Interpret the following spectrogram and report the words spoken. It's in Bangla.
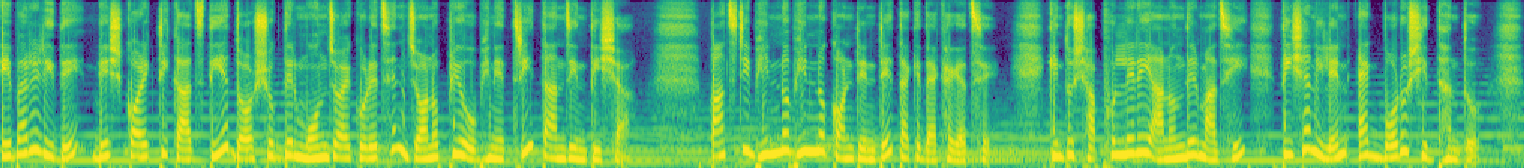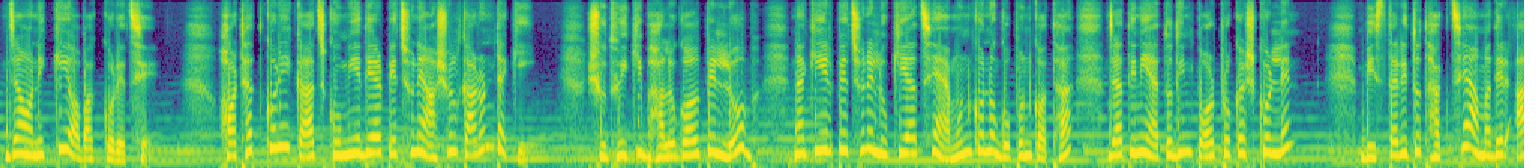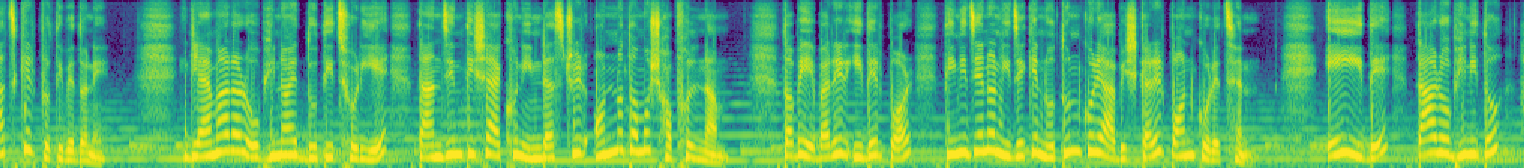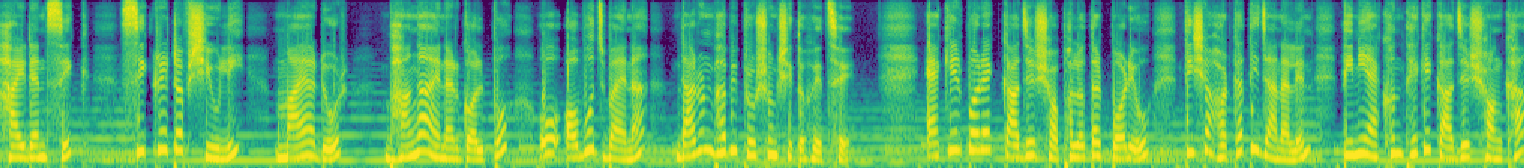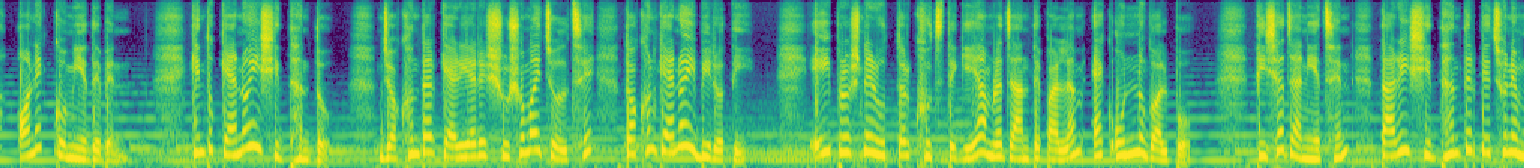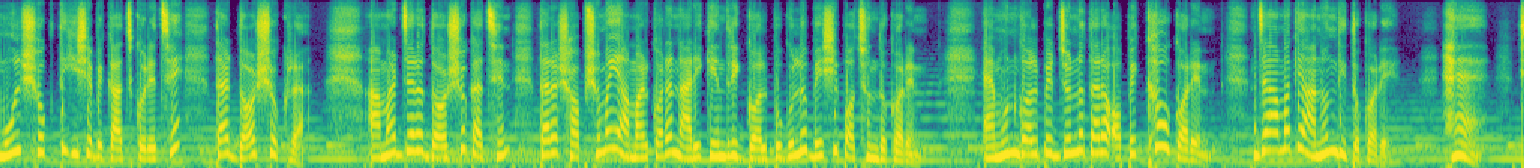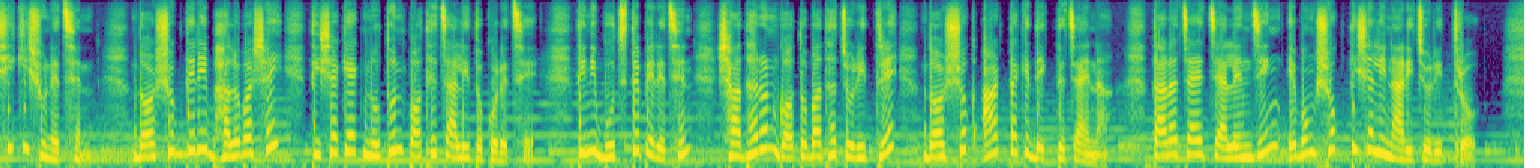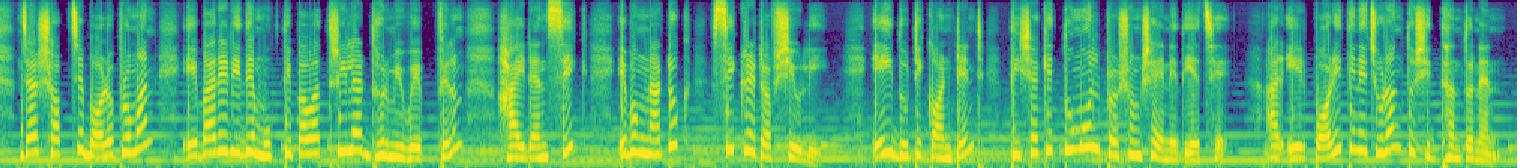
এবারের ঈদে বেশ কয়েকটি কাজ দিয়ে দর্শকদের মন জয় করেছেন জনপ্রিয় অভিনেত্রী তানজিন তিশা। পাঁচটি ভিন্ন ভিন্ন কন্টেন্টে তাকে দেখা গেছে। কিন্তু সাফল্যের এই আনন্দের মাঝেই তিশা নিলেন এক বড় সিদ্ধান্ত, যা অনেককেই অবাক করেছে। হঠাৎ করেই কাজ কমিয়ে দেওয়ার পেছনে আসল কারণটা কি? শুধুই কি ভালো গল্পের লোভ, নাকি এর পেছনে লুকিয়ে আছে এমন কোনো গোপন কথা যা তিনি এতদিন পর প্রকাশ করলেন? বিস্তারিত থাকছে আমাদের আজকের প্রতিবেদনে। গ্ল্যামার আর অভিনয়ের দুটি ছড়িয়ে তানজিন তিশা এখন ইন্ডাস্ট্রির অন্যতম সফল নাম। তবে এবারের ঈদের পর তিনি যেন নিজেকে নতুন করে আবিষ্কারের পণ করেছেন। এই ঈদে তার অভিনীত hide and seek, secret of Shiuli মায়াডোর ভাঙা আয়নার গল্প ও অবুজ বায়না দারুণভাবে প্রশংসিত হয়েছে। একের পর এক কাজের সফলতার পরেও তিশা হঠাৎই জানালেন, তিনি এখন থেকে কাজের সংখ্যা অনেক কমিয়ে দেবেন। কিন্তু কেন এই সিদ্ধান্ত? যখন তার ক্যারিয়ারের সুসময় চলছে, তখন কেন এই বিরতি? এই প্রশ্নের উত্তর খুঁজতে গিয়ে আমরা জানতে পারলাম এক অন্য গল্প। তিশা জানিয়েছেন, তার এই সিদ্ধান্তের পেছনে মূল শক্তি হিসেবে কাজ করেছে তার দর্শকরা। আমার যারা দর্শক আছেন, তারা সবসময় আমার করা নারীকেন্দ্রিক গল্পগুলো বেশি পছন্দ করেন। এমন গল্পের জন্য তারা অপেক্ষাও করেন, যা আমাকে আনন্দিত করে। হ্যাঁ ঠিকই শুনেছেন। দর্শকদের এই ভালোবাসাই তিশাকে এক নতুন পথে চালিত করেছে। তিনি বুঝতে পেরেছেন, সাধারণ গতবাধা চরিত্রে দর্শক আর তাকে দেখতে চায় না। তারা চায় চ্যালেঞ্জিং এবং শক্তিশালী নারী চরিত্র। যার সবচেয়ে বড় প্রমাণ, এবারের ঈদে মুক্তি পাওয়া থ্রিলার ধর্মী web film hide and seek এবং নাটক সিক্রেট অফ শিউলি। এই দুটি কন্টেন্ট তিশাকে তুমুল প্রশংসা এনে দিয়েছে। আর এরপরে তিনি চূড়ান্ত সিদ্ধান্ত নেন।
